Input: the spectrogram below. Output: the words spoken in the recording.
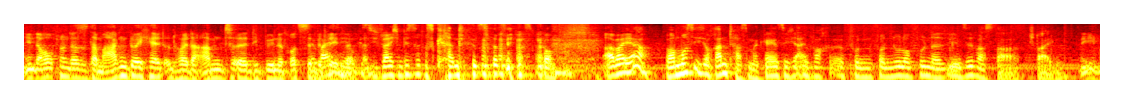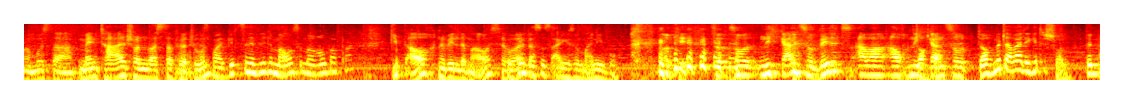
In der Hoffnung, dass es der Magen durchhält und heute Abend äh, die Bühne trotzdem Ich betreten kann. vielleicht ein bisschen riskant ist, dass ich jetzt komme. Aber ja, man muss sich auch rantasten. Man kann jetzt nicht einfach äh, von, von 0 auf 100 in den Silverstar steigen. Nee, man muss da mental schon was dafür tun. Gibt es eine wilde Maus im Europapark? Gibt auch eine wilde Maus, jawohl. Das ist eigentlich so mein Niveau. Okay, so, so nicht ganz so wild, aber auch nicht Doch, ganz doch, so. doch, mittlerweile geht es schon. Bin,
